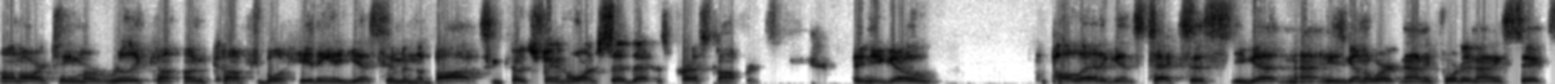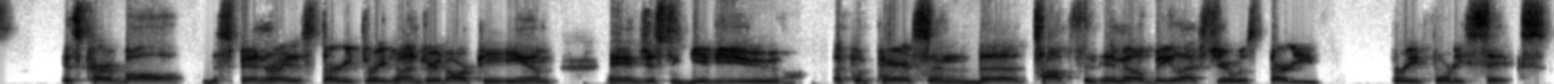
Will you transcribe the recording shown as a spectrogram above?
on our team are really co- uncomfortable hitting against him in the box. And Coach Van Horn said that in his press conference. Then you go Pallette against Texas. You got he's going to work 94 to 96. His curveball, the spin rate is 3,300 RPM. And just to give you a comparison, the tops in MLB last year was 3346.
